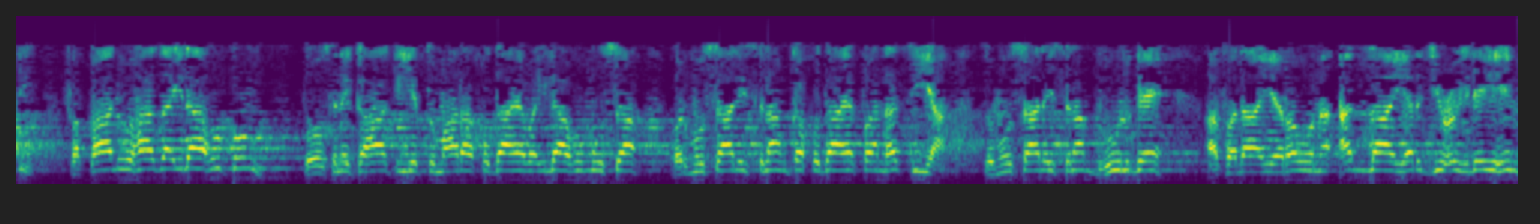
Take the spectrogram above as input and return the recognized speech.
تھی۔ فقالوا هذا الہکم تو اس نے کہا کہ یہ تمہارا خدا ہے، وَإِلَهُ موسیٰ اور موسیٰ علیہ السلام کا خدا ہے۔ فَنَسِيَا، تو موسیٰ علیہ السلام بھول گئے۔ افلا يرون اللہ يرجع الیہم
